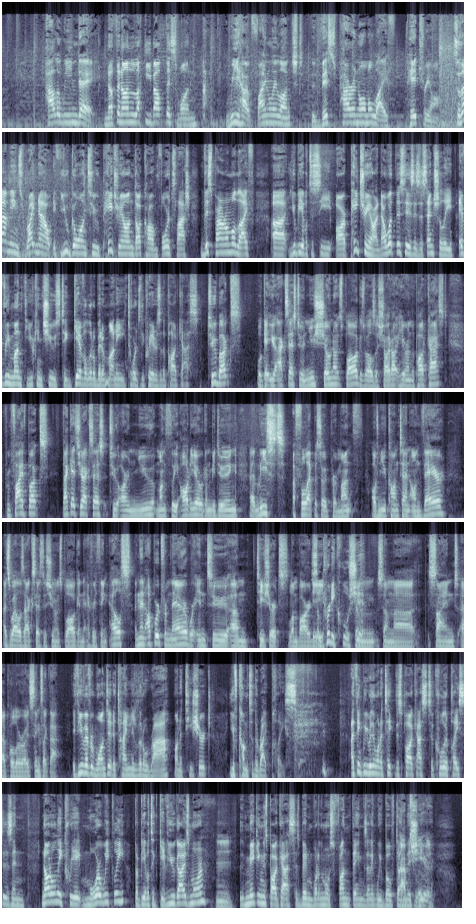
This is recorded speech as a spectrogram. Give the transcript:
Halloween Day, Nothing unlucky about this one. we have finally launched the This Paranormal Life Patreon. So that means right now, if you go onto patreon.com forward slash this paranormal life, uh, you'll be able to see our Patreon. Now, what this is, is essentially every month you can choose to give a little bit of money towards the creators of the podcast. Two bucks will get you access to a new show notes blog as well as a shout out here on the podcast. From five bucks, that gets you access to our new monthly audio. We're going to be doing at least a full episode per month of new content on there, as well as access to show notes blog and everything else. And then upward from there, we're into um, t-shirts, Lombardi, Some pretty cool shit. some, some uh, signed uh, Polaroids, things like that. If you've ever wanted a tiny little Ra on a t shirt, you've come to the right place. I think we really want to take this podcast to cooler places and not only create more weekly, but be able to give you guys more. Making this podcast has been one of the most fun things I think we've both done this year.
